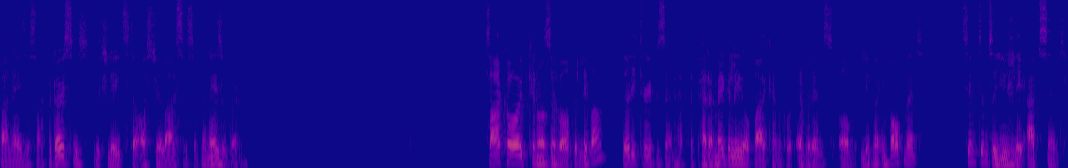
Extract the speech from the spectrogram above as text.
by nasal sarcoidosis, which leads to osteolysis of the nasal bone. Sarcoid can also involve the liver. 33% have hepatomegaly or biochemical evidence of liver involvement. Symptoms are usually absent.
